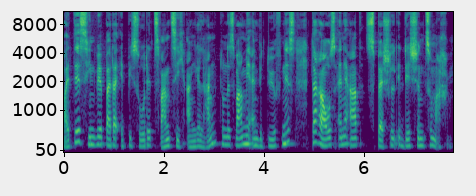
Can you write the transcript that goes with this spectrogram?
Heute sind wir bei der Episode 20 angelangt und es war mir ein Bedürfnis, daraus eine Art Special Edition zu machen.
